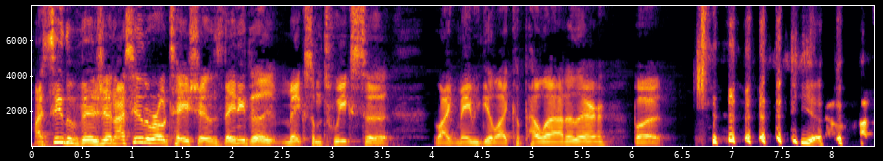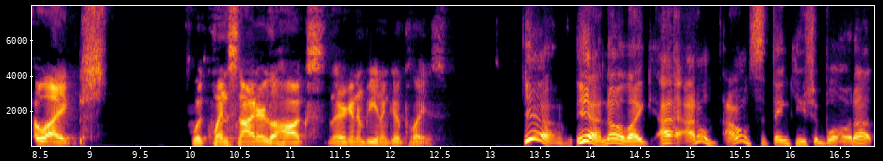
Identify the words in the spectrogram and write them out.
I see the vision, I see the rotations. They need to make some tweaks to, like, maybe get like Capela out of there. But yeah. I feel like with Quin Snyder, the Hawks, they're gonna be in a good place. Yeah, yeah, no, like I, I don't, I don't think you should blow it up,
